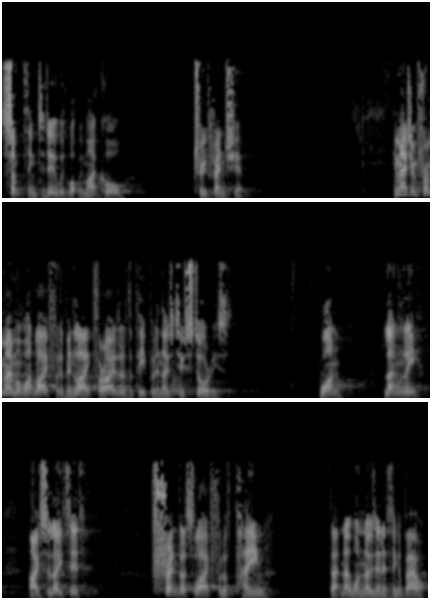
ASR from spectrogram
something to do with what we might call true friendship. Imagine for a moment what life would have been like for either of the people in those two stories. One, lonely, isolated, friendless life full of pain that no one knows anything about.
